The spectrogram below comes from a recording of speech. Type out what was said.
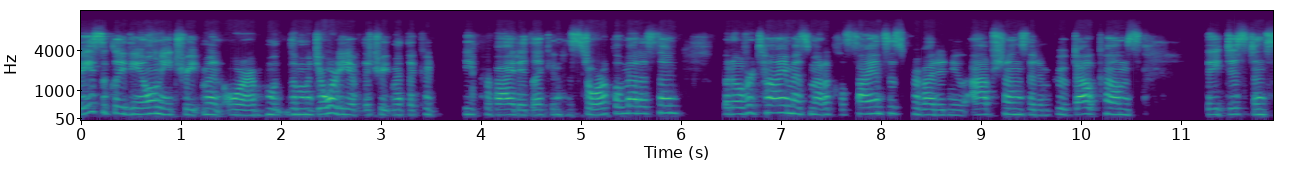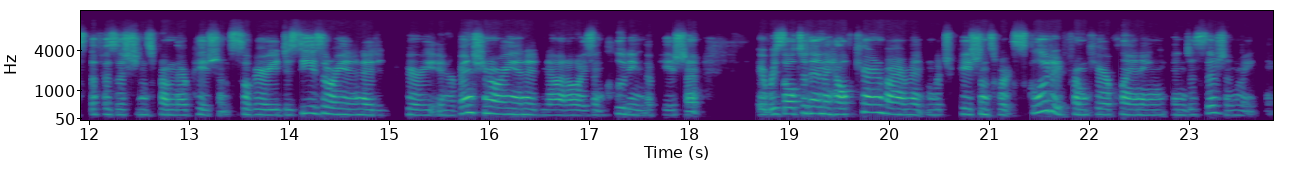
basically the only treatment or the majority of the treatment that could be provided like in historical medicine. But over time, as medical sciences provided new options that improved outcomes, they distanced the physicians from their patients. So very disease oriented, very intervention oriented, not always including the patient. It resulted in a healthcare environment in which patients were excluded from care planning and decision making.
